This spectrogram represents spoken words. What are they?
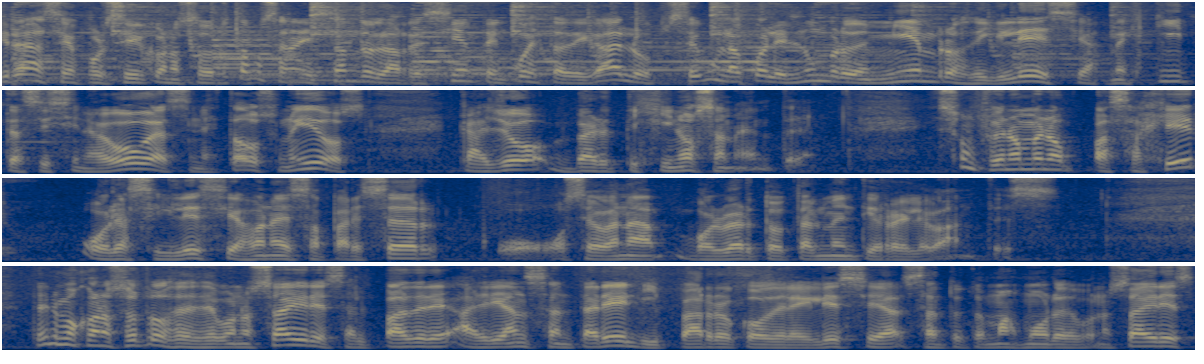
Gracias por seguir con nosotros. Estamos analizando la reciente encuesta de Gallup, según la cual el número de miembros de iglesias, mezquitas y sinagogas en Estados Unidos cayó vertiginosamente. ¿Es un fenómeno pasajero o las iglesias van a desaparecer o se van a volver totalmente irrelevantes? Tenemos con nosotros desde Buenos Aires al padre Adrián Santarelli, párroco de la iglesia Santo Tomás Moro de Buenos Aires.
